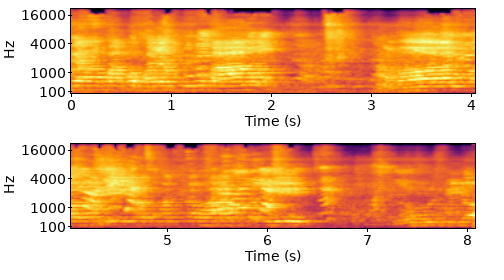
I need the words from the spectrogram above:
ধ্যান পাপ ভয় কৃতকাম আমার মরণি রত্ন ভাস্করি মূল প্রিয়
